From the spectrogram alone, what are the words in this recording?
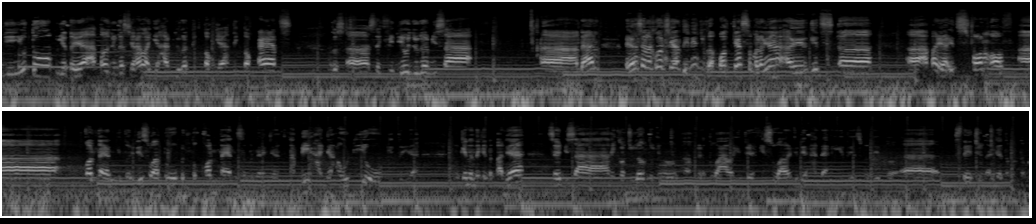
di YouTube gitu ya. Atau juga sekarang lagi hype juga TikTok ya TikTok ads. Terus uh, stick video juga bisa. Uh, dan yang saya lakukan saat ini juga podcast sebenarnya uh, it's uh, uh, apa ya it's form of uh, konten gitu. Ini suatu bentuk konten sebenarnya tapi hanya audio gitu ya. Mungkin nanti ke depannya saya bisa record juga untuk yang virtual gitu ya visual jadi ada gitu ya seperti itu. Uh, stay tune aja teman-teman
